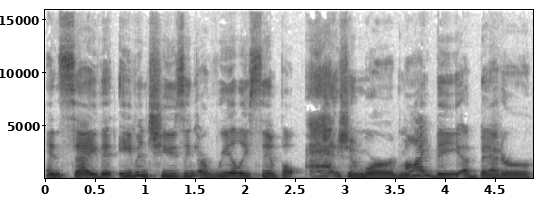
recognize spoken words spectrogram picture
and say that even choosing a really simple action word might be a better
